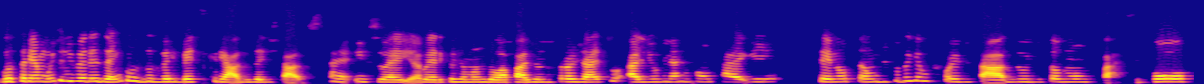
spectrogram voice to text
Gostaria muito de ver exemplos dos verbetes criados e editados. É, isso aí, a Erika já mandou a página do projeto. Ali o Guilherme consegue ter noção de tudo aquilo que foi editado, de todo mundo que participou,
